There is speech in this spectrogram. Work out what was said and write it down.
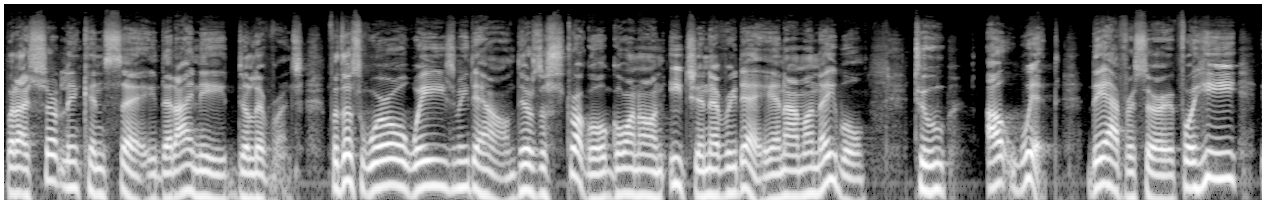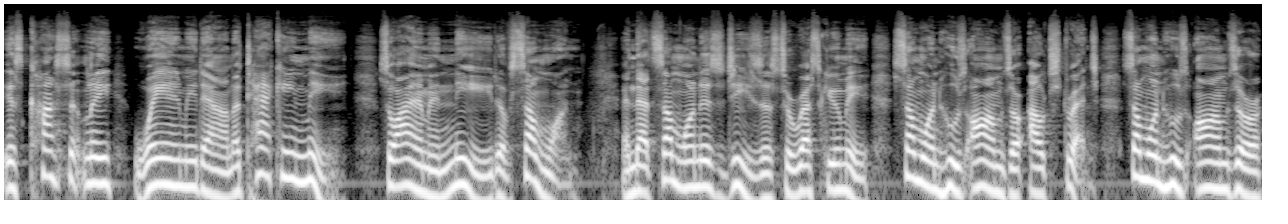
but I certainly can say that I need deliverance. For this world weighs me down. There's a struggle going on each and every day, and I'm unable to outwit the adversary, for he is constantly weighing me down, attacking me. So I am in need of someone and that someone is Jesus to rescue me. Someone whose arms are outstretched, someone whose arms are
